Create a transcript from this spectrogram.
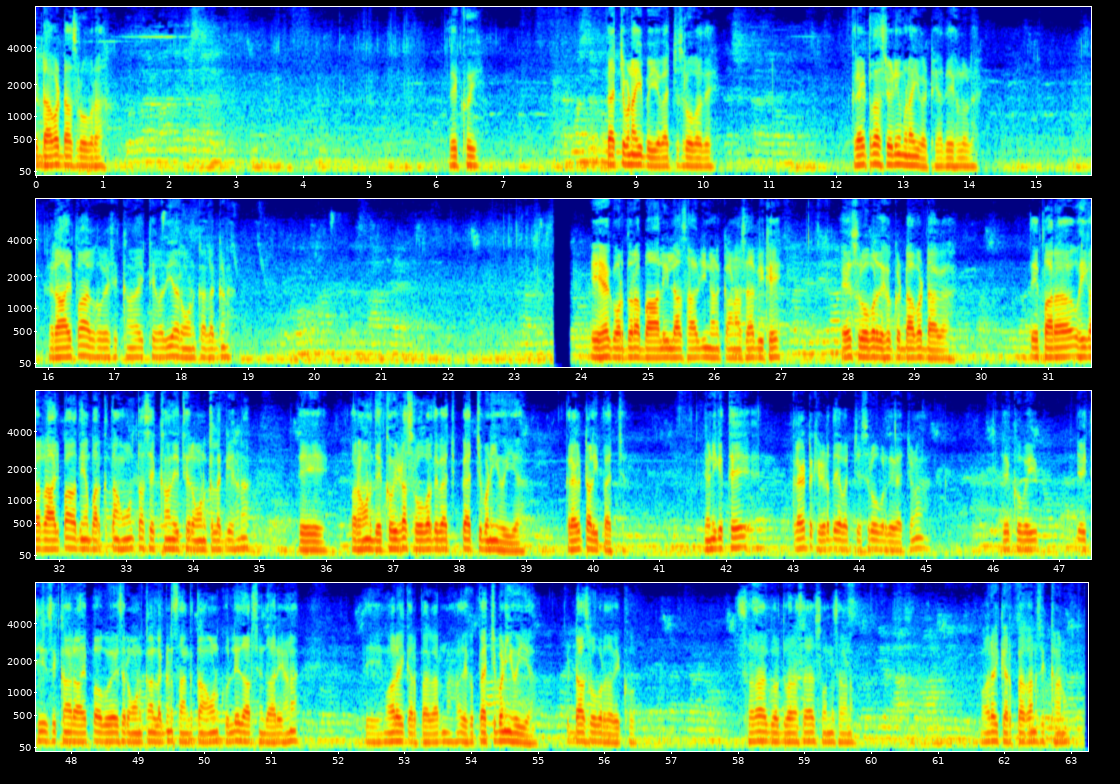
ਕਿੱਡਾ ਵੱਡਾ ਸਰੋਵਰ ਆ। ਦੇਖੋ ਜੀ। ਪੈਚ ਬਣਾਈ ਪਈ ਹੈ ਵਿੱਚ ਸਰੋਵਰ ਦੇ। ਕ੍ਰਿਕਟ ਦਾ ਸਟੇਡੀਅਮ ਬਣਾਈ ਬੈਠੇ ਆ, ਦੇਖ ਲਓ ਲੈ। ਰਾਜ ਭਾਗ ਹੋਵੇ ਸਿੱਖਾਂ ਦਾ, ਇੱਥੇ ਵਧੀਆ ਰੌਣਕਾਂ ਲੱਗਣ। ਇਹ ਹੈ ਗੁਰਦੁਆਰਾ ਬਾਲ ਲੀਲਾ ਸਾਹਿਬ ਜੀ, ਨਨਕਾਣਾ ਸਾਹਿਬ ਵਿਖੇ। ਇਹ ਸਰੋਵਰ ਦੇਖੋ ਕਿੱਡਾ ਵੱਡਾ ਹੈਗਾ। ਤੇ ਪਰ ਉਹੀ ਗੱਲ ਰਾਜ ਭਾਗ ਦੀਆਂ ਬਰਕਤਾਂ ਹੋਣ ਤਾਂ ਸਿੱਖਾਂ ਦੇ ਇੱਥੇ ਰੌਣਕ ਲੱਗੇ, ਹਨਾ? ਤੇ ਪਰ ਹੁਣ ਦੇਖੋ ਜਿਹੜਾ ਸਰੋਵਰ ਦੇ ਵਿੱਚ ਪੈਚ ਬਣੀ ਹੋਈ ਆ, ਕ੍ਰਿਕਟ ਵਾਲੀ ਪੈਚ। ਯਾਨੀ ਕਿ ਇੱਥੇ ਕ੍ਰਿਕਟ ਖੇਡਦੇ ਆ ਬੱਚੇ ਸਰੋਵਰ ਦੇ ਵਿੱਚ, ਹਨਾ? ਦੇਖੋ ਬਈ, ਜੇ ਇੱਥੇ ਸਿੱਖਾਂ ਰਾਜ ਭਾਗ ਇਸ ਰੌਣਕਾਂ ਲੱਗਣ, ਸੰਗਤਾਂ ਆਉਣ ਖੁੱਲੇ ਦਰਸ਼ਨਦਾਰੇ ਹਨਾ? ਤੇ ਮਹਾਰਾਜ ਕਿਰਪਾ ਕਰਨ। ਆ ਦੇਖੋ, ਪੈਚ ਬਣੀ ਹੋਈ ਆ। ਕਿੱਡਾ ਸਰੋਵਰ ਦਾ ਵੇਖੋ ਸਾਰਾ ਗੁਰਦੁਆਰਾ ਸਾਹਿਬ ਸੁੰਨਸਾਨ। ਮਹਾਰਾਜ ਕਿਰਪਾ ਕਰਨ ਸਿੱਖਾਂ ਨੂੰ।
